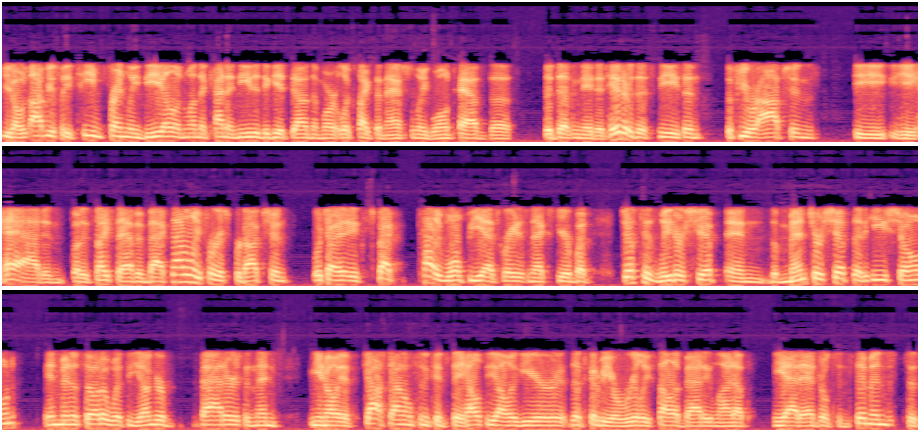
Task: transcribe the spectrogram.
you know, obviously team friendly deal and one that kind of needed to get done. The more it looks like the National League won't have the the designated hitter this season, the fewer options he he had. And but it's nice to have him back not only for his production, which I expect probably won't be as great as next year, but just his leadership and the mentorship that he's shown in Minnesota with the younger batters. And then, you know, if Josh Donaldson can stay healthy all year, that's going to be a really solid batting lineup. He had Andrelton Simmons to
